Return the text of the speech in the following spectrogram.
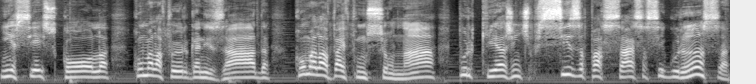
conhecer a escola, como ela foi organizada, como ela vai funcionar, porque a gente precisa passar essa segurança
